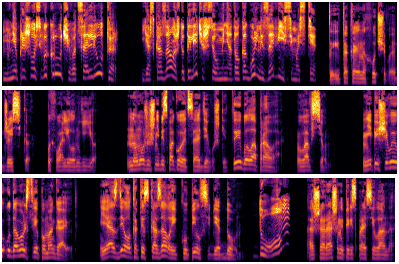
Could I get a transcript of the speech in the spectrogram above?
Мне пришлось выкручиваться, Лютер. Я сказала, что ты лечишься у меня от алкогольной зависимости. Ты такая находчивая, Джессика, похвалил он ее. Но можешь не беспокоиться о девушке, ты была права во всем. Не пищевые удовольствия помогают. Я сделал, как ты сказала, и купил себе дом. Дом? Ошарашенно переспросила она.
